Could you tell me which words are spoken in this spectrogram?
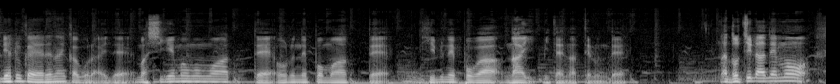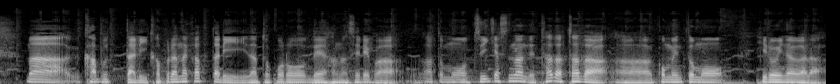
れるかやれないかぐらいで、まあ、しげももあって、オルネポもあって、昼寝ぽがないみたいになってるんで、どちらでも、まあ、かぶったり、かぶらなかったりなところで話せれば、あともうツイキャスなんで、ただただ、あコメントも拾いながら、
